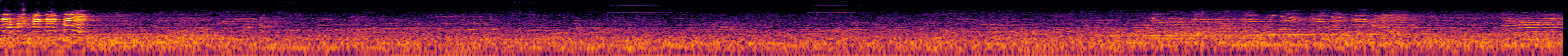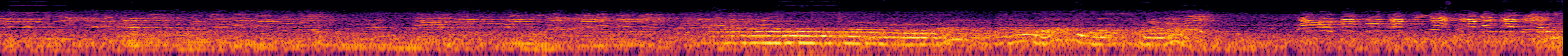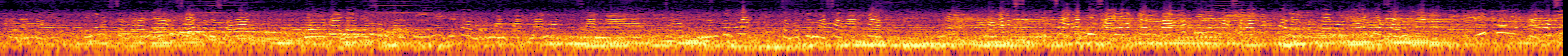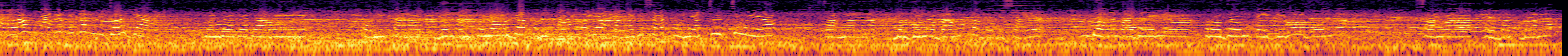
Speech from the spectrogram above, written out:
dapat KTP. Yang mau tes tes antigen silakan hadir. Ini sebenarnya saya terus terang dengan adanya seperti ini kita bermanfaat banget sangat sangat beruntung lah seperti masyarakat. Ini makanya sangat disayangkan banget ini masyarakat mau lewat-lewat aja seharusnya kan itu apa salahnya? Kan kita menjaga menjaga dari kontak dengan keluarga terutama ya apalagi saya punya cucu ya berguna banget lah bagi saya dengan adanya program kayak gini pokoknya sangat hebat banget.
